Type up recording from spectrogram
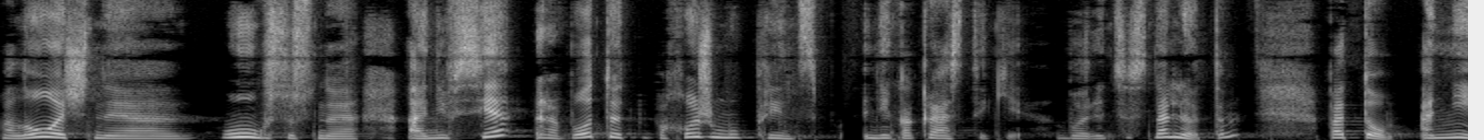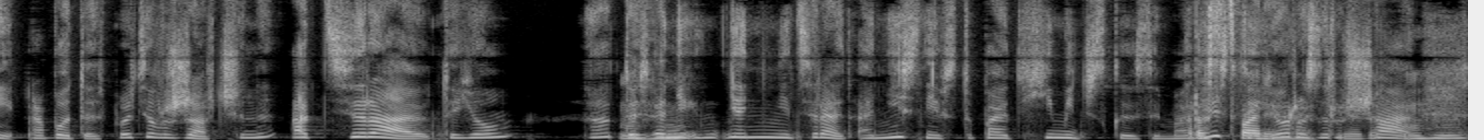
молочные, уксусные, они все работают по похожему принципу. Они как раз-таки борются с налетом. Потом они работают против ржавчины, оттирают ее, да? То угу. есть они, они не тирают, они с ней вступают в химическое взаимодействие, ее разрушают, да? угу.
